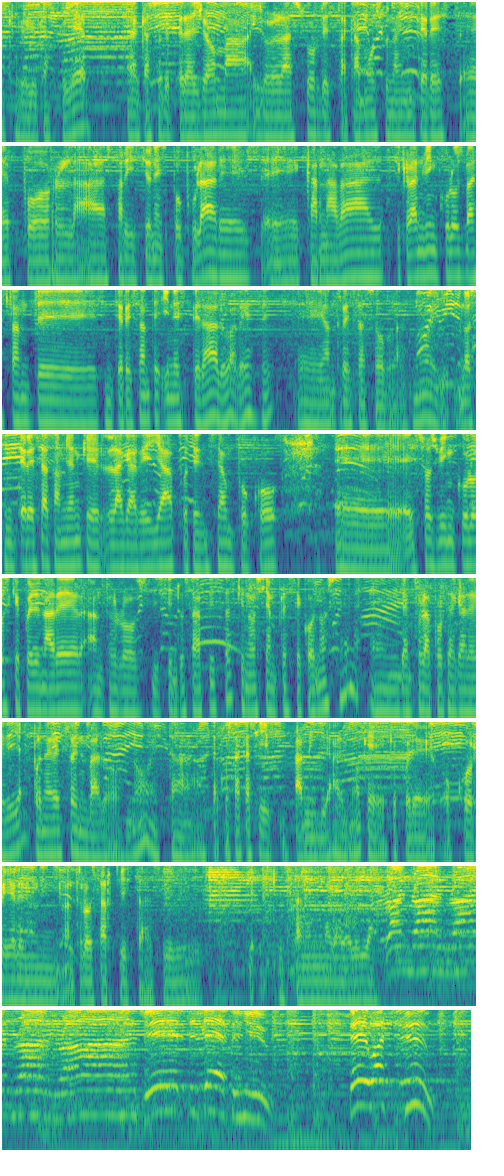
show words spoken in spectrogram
de Cabello Carceller. En el caso de Jaume y Lola Sur destacamos un interés eh, por las tradiciones populares, eh, carnaval. Se crean vínculos bastante interesantes, inesperados a veces, eh, entre esas obras. ¿no? Y nos interesa también que la galería potencia un poco eh, esos vínculos que pueden haber entre los distintos artistas que no siempre se conocen en- dentro de la propia galería. Poner esto en valor, ¿no? esta, esta cosa casi familiar ¿no? que, que puede ocurrir en- entre los artistas y, que, que están en la galería. Run, run, run, run, run, death in you. Tell what to do.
